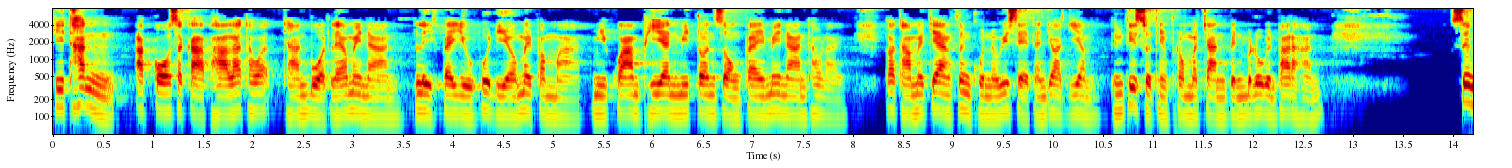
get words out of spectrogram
ที่ท่านอโกสกาพาลัทวชานบวชแล้วไม่นาน หลีกไปอยู่ผู้เดียวไม่ประมาท มีความเพียรมีตนส่งไปไม่นานเท่าไหร่ ก็ทำให้แจ้งซึ่งคุณวิเศษอันยอดเยี่ยม ถึงที่สุดแห่งพรหมจรรย์เป็นบรรลุเป็นพระอรหันต์ซึ่ง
